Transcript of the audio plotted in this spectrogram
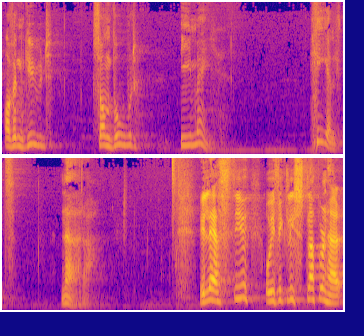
av en Gud som bor i mig. Helt nära. Vi läste ju och vi fick lyssna på den här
